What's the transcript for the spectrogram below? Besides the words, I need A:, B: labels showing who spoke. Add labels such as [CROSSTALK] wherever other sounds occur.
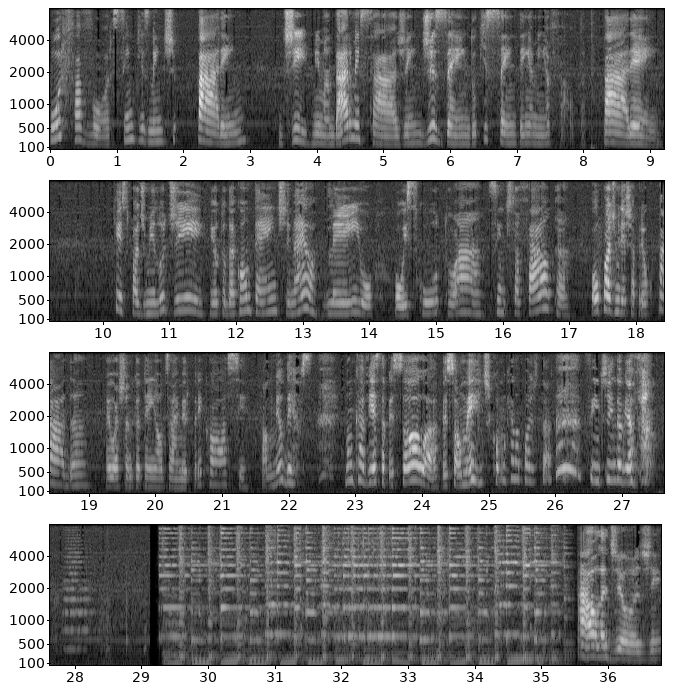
A: por favor, simplesmente parem de me mandar mensagem dizendo que sentem a minha falta. Parem! Que isso pode me iludir, eu toda contente, né? leio ou escuto, ah, sinto sua falta, ou pode me deixar preocupada, eu achando que eu tenho Alzheimer precoce. Falo, meu Deus, [LAUGHS] nunca vi essa pessoa pessoalmente, como que ela pode estar sentindo a minha falta? A aula de hoje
